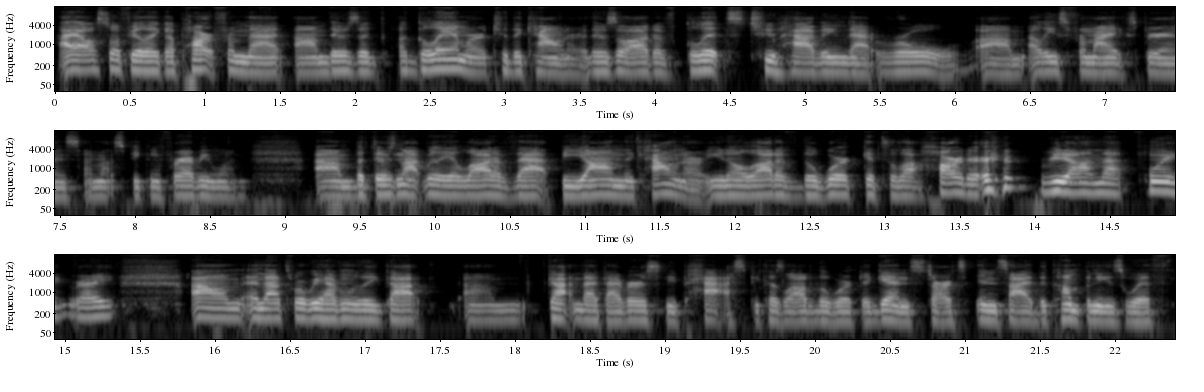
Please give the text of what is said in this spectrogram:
i also feel like apart from that um, there's a, a, glamour to the counter. There's a lot of glitz to having that role um, at least from my experience. I'm not speaking for everyone. Um, but there's not really a lot of that beyond the counter. You know a lot of the work gets a lot harder beyond that point right? Um, and that's where we haven't really got um, gotten that diversity passed because a lot of the work again starts inside the companies with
